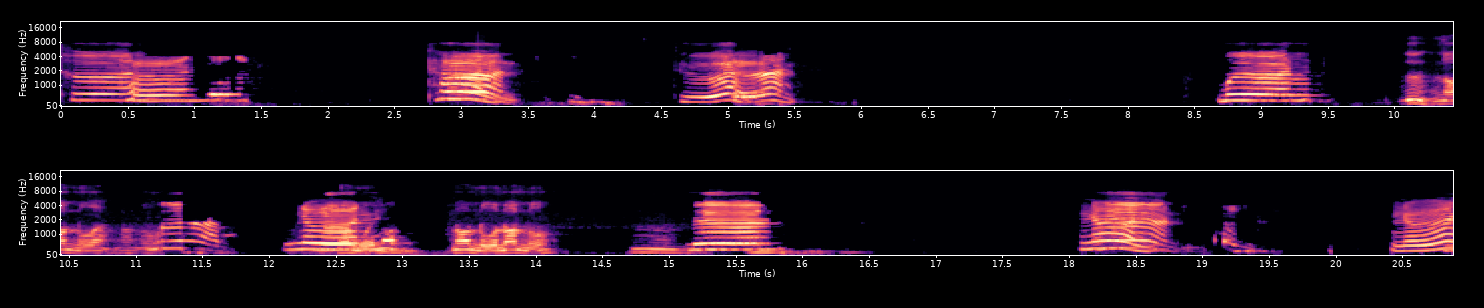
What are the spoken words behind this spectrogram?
เทือนเทินเทือนเทือนเหมือนอืมนอนหนูอะนอนหนูเหมือนเนินอนนหนูนอนหนูนอนหนูอืมเนินเนินเนิน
